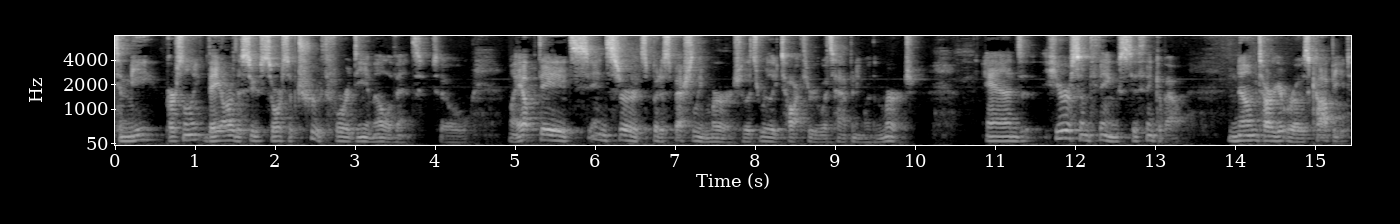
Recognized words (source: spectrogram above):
To me personally, they are the source of truth for a DML event. So my updates, inserts, but especially merge. Let's really talk through what's happening with a merge. And here are some things to think about. Num target rows copied.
